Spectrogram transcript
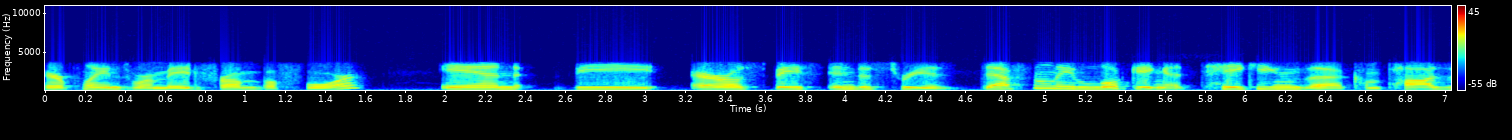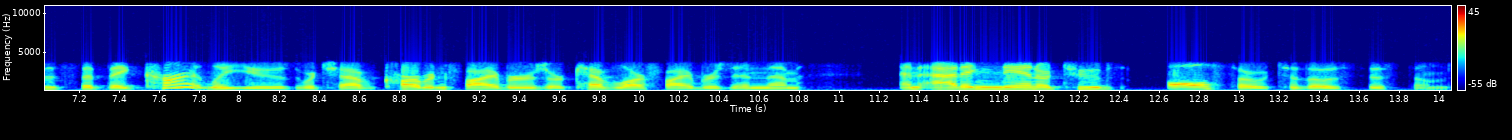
airplanes were made from before. And the aerospace industry is definitely looking at taking the composites that they currently use, which have carbon fibers or Kevlar fibers in them, and adding nanotubes also to those systems.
